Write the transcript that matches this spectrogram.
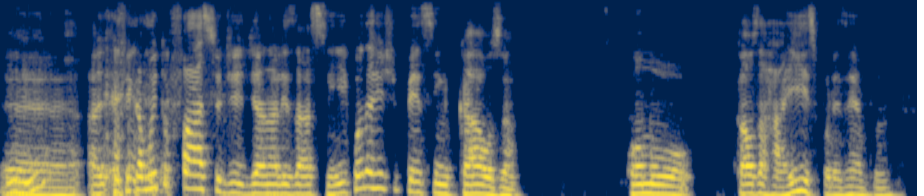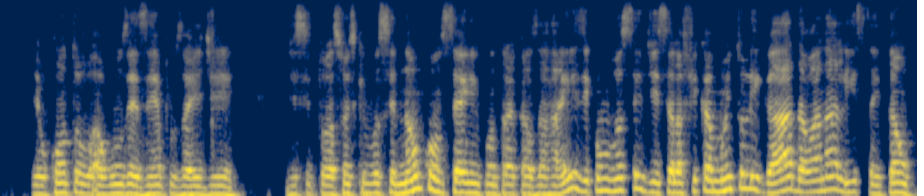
Uhum. É, fica muito fácil de, de analisar assim. E quando a gente pensa em causa como causa raiz, por exemplo, eu conto alguns exemplos aí de, de situações que você não consegue encontrar causa raiz e, como você disse, ela fica muito ligada ao analista. Então,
